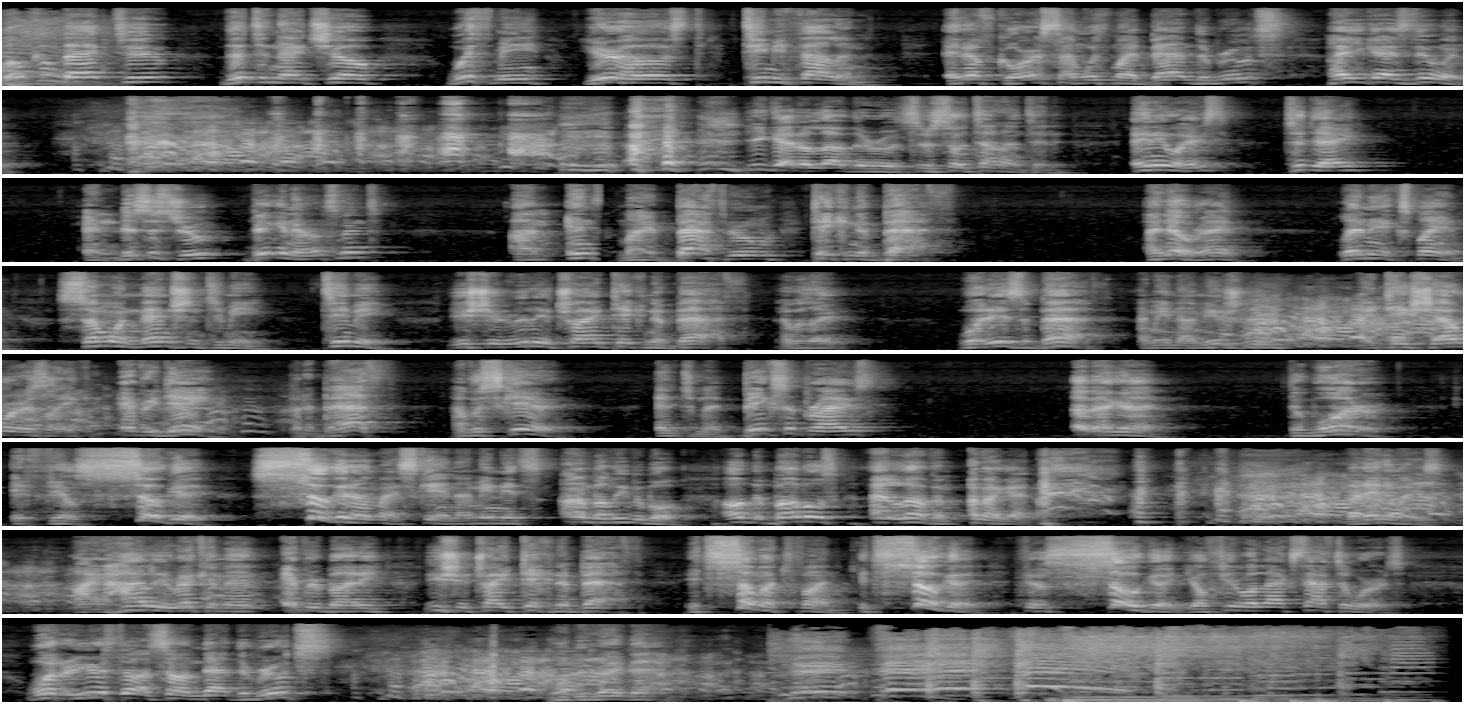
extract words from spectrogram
Welcome back to The Tonight Show with me, your host, Timmy Fallon. And of course, I'm with my band, The Roots. How you guys doing? you gotta love The Roots, they're so talented. Anyways, today, and this is true, big announcement, I'm in my bathroom taking a bath. I know, right? Let me explain. Someone mentioned to me, Timmy, you should really try taking a bath. I was like, what is a bath? I mean, I'm usually, I take showers like every day, but a bath, I was scared. And to my big surprise, oh my God, the water, it feels so good, so good on my skin. I mean, it's unbelievable. All the bubbles, I love them. Oh my God. but anyways, I highly recommend everybody, you should try taking a bath. It's so much fun. It's so good. feels so good. You'll feel relaxed afterwards. What are your thoughts on that, The Roots? We'll be right back.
